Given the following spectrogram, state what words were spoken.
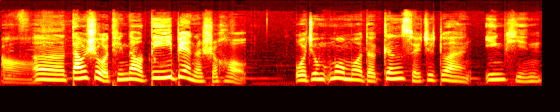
哦，呃，当时我听到第一遍的时候，我就默默的跟随这段音频，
